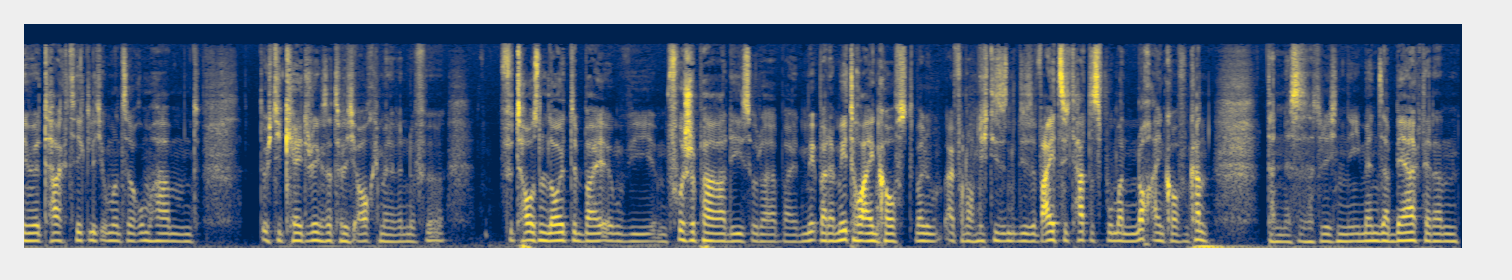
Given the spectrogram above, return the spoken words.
den wir tagtäglich um uns herum haben und durch die Caterings natürlich auch. Ich meine, wenn du für für tausend Leute bei irgendwie im Frische Paradies oder bei, bei der Metro einkaufst, weil du einfach noch nicht diese, diese Weitsicht hattest, wo man noch einkaufen kann, dann ist es natürlich ein immenser Berg, der dann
